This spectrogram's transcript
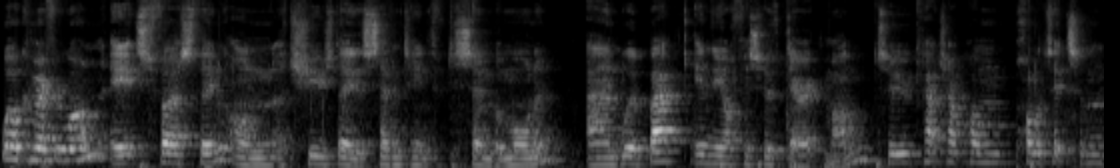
Welcome everyone. It's first thing on a Tuesday, the 17th of December morning, and we're back in the office of Derek Munn to catch up on politics and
